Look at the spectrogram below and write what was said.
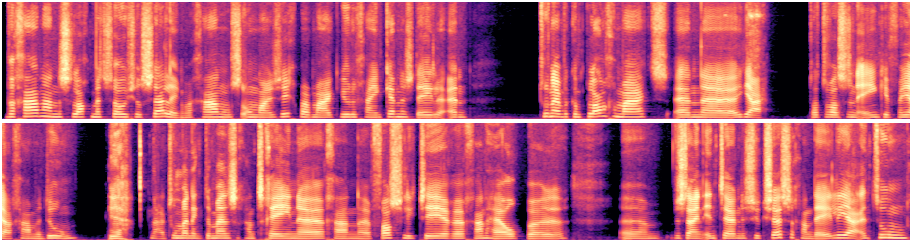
we gaan aan de slag met social selling. We gaan ons online zichtbaar maken. Jullie gaan je kennis delen. En toen heb ik een plan gemaakt. En ja, dat was in één keer van ja, gaan we doen. Ja. Nou, toen ben ik de mensen gaan trainen, gaan eh, faciliteren, gaan helpen. Ehm, we zijn interne successen gaan delen. Ja, en toen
